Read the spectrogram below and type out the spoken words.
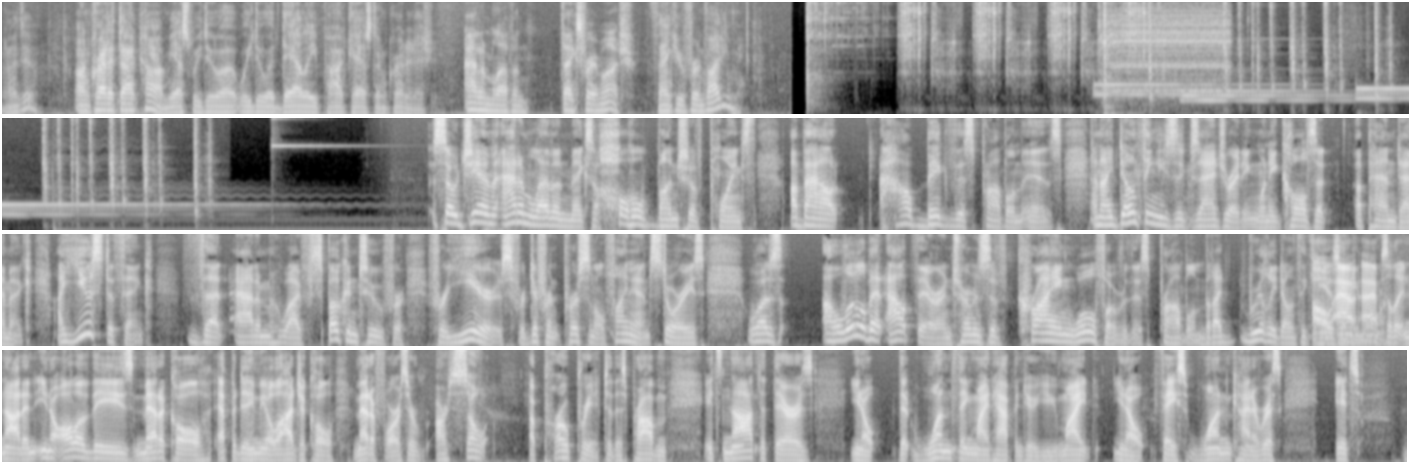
I do. on credit.com. Yes, we do a we do a daily podcast on credit issue. Adam Levin, thanks very much. Thank you for inviting me. So, Jim, Adam Levin makes a whole bunch of points about how big this problem is. And I don't think he's exaggerating when he calls it a pandemic. I used to think that Adam, who I've spoken to for, for years for different personal finance stories, was a little bit out there in terms of crying wolf over this problem, but I really don't think he oh, is a- anymore. absolutely not. And you know, all of these medical epidemiological metaphors are are so appropriate to this problem. It's not that there's you know that one thing might happen to you. You might you know face one kind of risk. It's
